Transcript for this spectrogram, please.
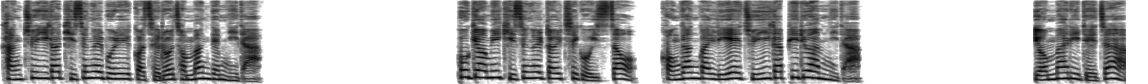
강추위가 기승을 부릴 것으로 전망됩니다. 폭염이 기승을 떨치고 있어 건강관리에 주의가 필요합니다. 연말이 되자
